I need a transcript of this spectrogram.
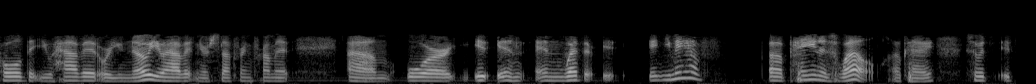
told that you have it, or you know you have it and you're suffering from it, um, or it, and, and whether it, and you may have uh, pain as well. Okay, so it's it's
